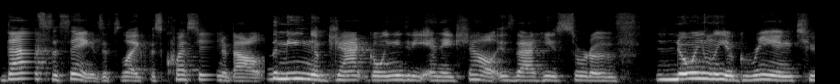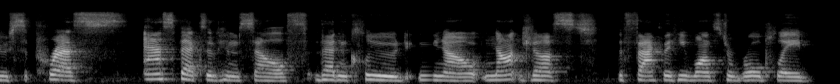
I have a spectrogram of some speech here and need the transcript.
That's the thing is it's like this question about the meaning of jack going into the nhl is that he's sort of knowingly agreeing to suppress aspects of himself that include, you know, not just the fact that he wants to role play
